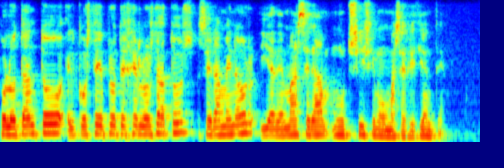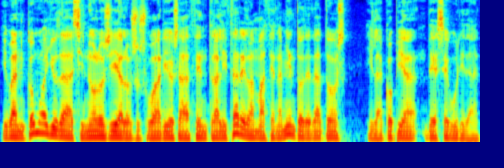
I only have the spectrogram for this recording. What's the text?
Por lo tanto, el coste de proteger los datos será menor y además será muchísimo más eficiente. Iván, ¿cómo ayuda a Synology a los usuarios a centralizar el almacenamiento de datos y la copia de seguridad?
